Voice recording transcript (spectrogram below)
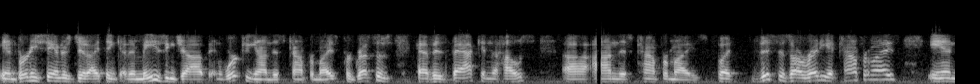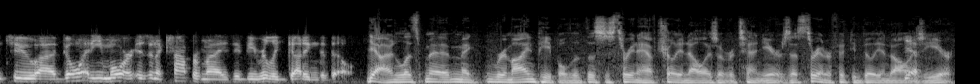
And Bernie Sanders did, I think, an amazing job in working on this compromise. Progressives have his back in the House uh, on this compromise. But this is already a compromise, and to uh, go any more isn't a compromise. It'd be really gutting the bill. Yeah, and let's ma- make, remind people that this is three and a half trillion dollars over ten years. That's three hundred fifty billion dollars a year.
